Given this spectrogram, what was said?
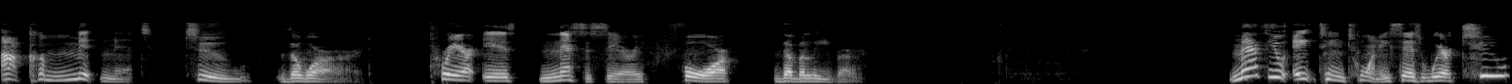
our commitment to the word. Prayer is necessary for the believer. Matthew 18:20 says where two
